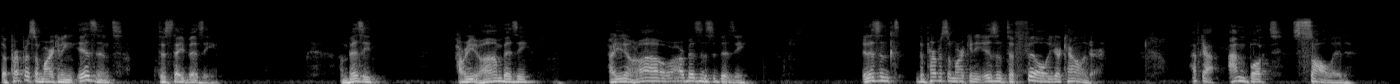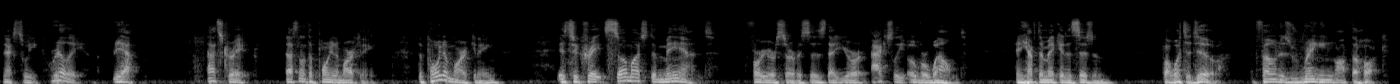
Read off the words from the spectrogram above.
The purpose of marketing isn't to stay busy. I'm busy. How are you? Oh, I'm busy. How are you doing? Oh, our business is busy. It isn't the purpose of marketing isn't to fill your calendar. I've got I'm booked solid next week. Really? Yeah. That's great. That's not the point of marketing. The point of marketing is to create so much demand for your services that you're actually overwhelmed and you have to make a decision about what to do. The phone is ringing off the hook.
